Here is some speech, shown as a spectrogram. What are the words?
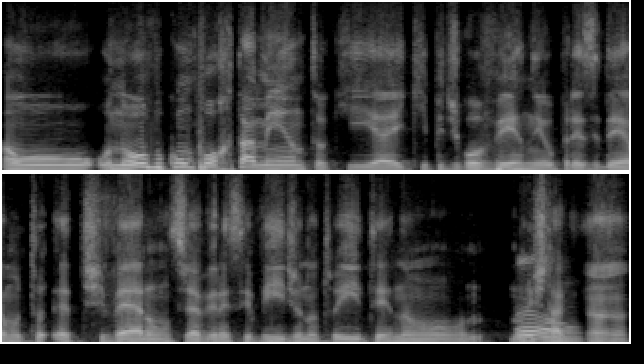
o, o novo comportamento que a equipe de governo e o presidente eh, tiveram. Vocês já viram esse vídeo no Twitter, no, no. Instagram?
